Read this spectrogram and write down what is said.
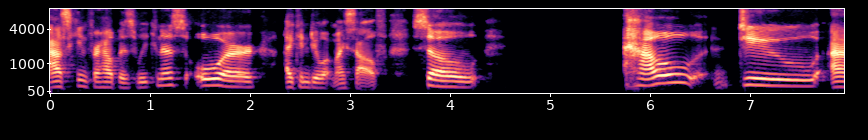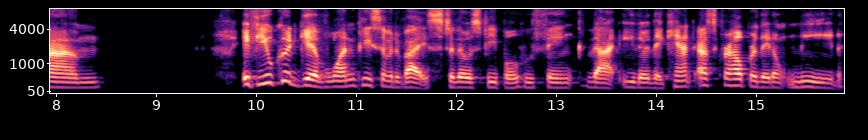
asking for help is weakness, or I can do it myself. So, how do um, if you could give one piece of advice to those people who think that either they can't ask for help or they don't need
